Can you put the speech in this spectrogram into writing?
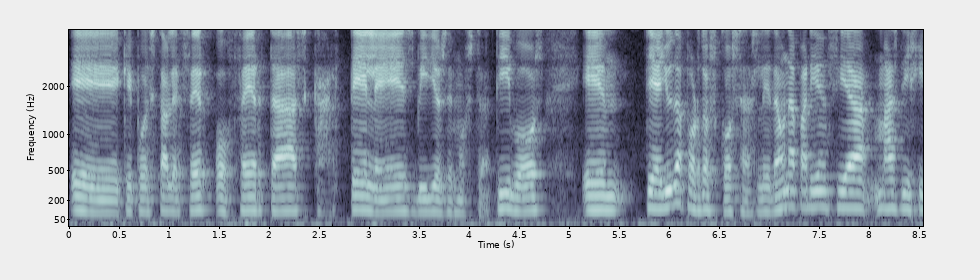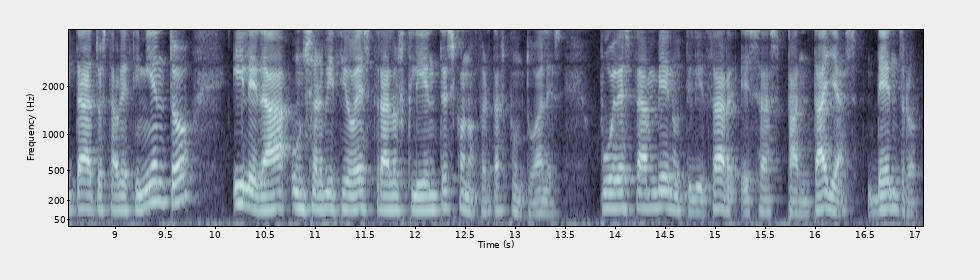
eh, que puedas establecer ofertas, carteles, vídeos demostrativos. Em, te ayuda por dos cosas. Le da una apariencia más digital a tu establecimiento y le da un servicio extra a los clientes con ofertas puntuales. Puedes también utilizar esas pantallas dentro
